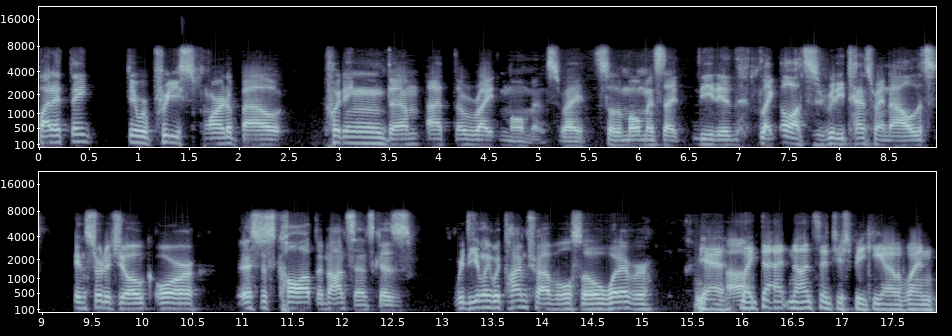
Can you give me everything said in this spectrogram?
but I think they were pretty smart about putting them at the right moments, right? So the moments that needed, like, oh, it's really tense right now. Let's insert a joke, or let's just call out the nonsense because we're dealing with time travel. So whatever. Yeah, Uh, like that nonsense you're speaking of when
